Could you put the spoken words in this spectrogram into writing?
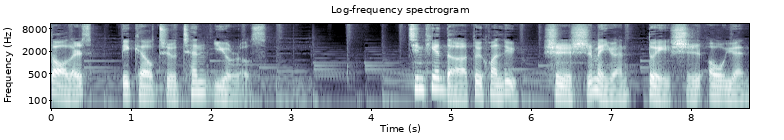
dollars equal to ten euros. 今天的兑换率是十美元兑十欧元。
